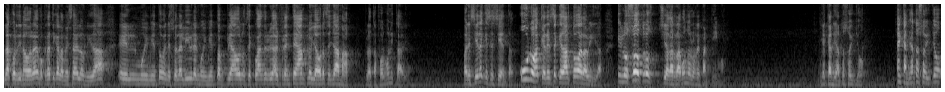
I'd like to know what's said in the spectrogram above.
la Coordinadora Democrática, la Mesa de la Unidad, el Movimiento Venezuela Libre, el Movimiento Ampliado, no sé cuándo, el Frente Amplio y ahora se llama Plataforma Unitaria. Pareciera que se sientan unos a quererse quedar toda la vida y los otros, si agarramos, nos lo repartimos. Y el candidato soy yo. El candidato soy yo.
